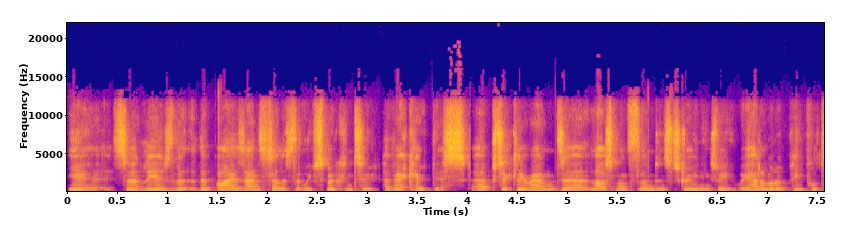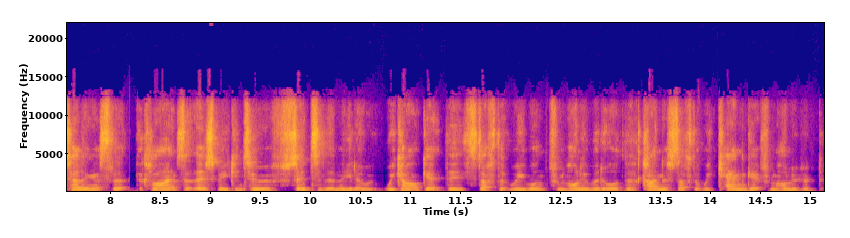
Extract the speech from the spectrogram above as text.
Yeah, it certainly is. The, the buyers and sellers that we've spoken to have echoed this, uh, particularly around uh, last month's London screenings. We, we had a lot of people telling us that the clients that they're speaking to have said to them, you know, we can't get the stuff that we want from Hollywood or the kind of stuff that we can get from Hollywood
